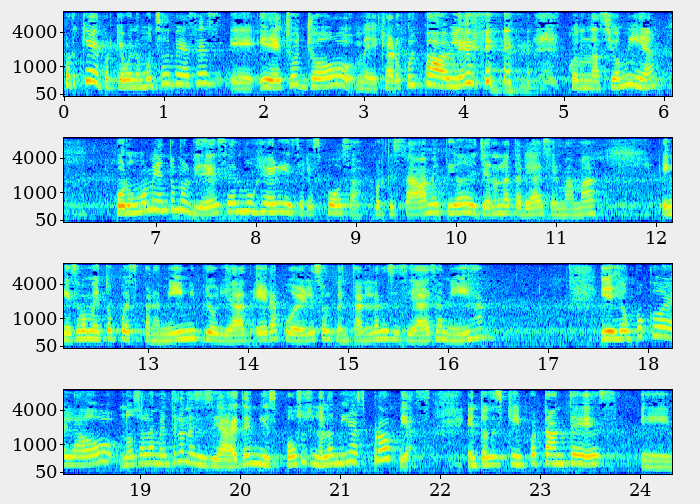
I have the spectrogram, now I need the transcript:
¿Por qué? Porque bueno, muchas veces, eh, y de hecho yo me declaro culpable cuando nació Mía, por un momento me olvidé de ser mujer y de ser esposa, porque estaba metida de lleno en la tarea de ser mamá. En ese momento, pues para mí mi prioridad era poderle solventar las necesidades a mi hija, y dejé un poco de lado no solamente las necesidades de mi esposo, sino las mías propias. Entonces, qué importante es eh,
